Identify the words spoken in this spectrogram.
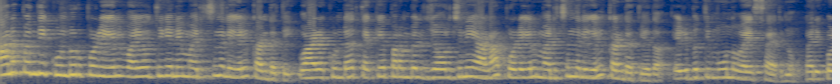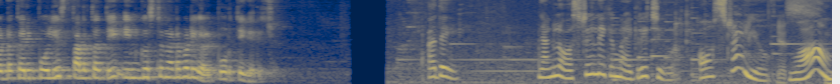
ആനപ്പന്തി കുണ്ടൂർ പുഴയിൽ വയോധികനെ മരിച്ച നിലയിൽ കണ്ടെത്തി. വാഴക്കുണ്ട് തെക്കേപ്പറമ്പിൽ ജോർജിനെയാണ് പുഴയിൽ മരിച്ച നിലയിൽ കണ്ടെത്തിയത്. എഴുപത്തിമൂന്ന് വയസ്സായിരുന്നു. കരിക്കോട്ടക്കരി പോലീസ് സ്ഥലത്തെത്തി ഇൻക്വസ്റ്റ് നടപടികൾ പൂർത്തീകരിച്ചു. അതെ ഞങ്ങൾ ഓസ്ട്രേലിയയിലേക്ക് മൈഗ്രേറ്റ് ചെയ്യുക ഓസ്ട്രേലിയോ? വാവ്.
